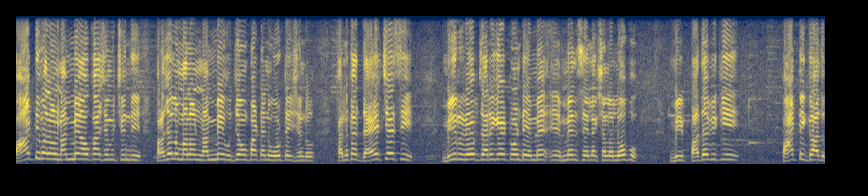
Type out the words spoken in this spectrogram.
పార్టీ మనల్ని నమ్మే అవకాశం ఇచ్చింది. ప్రజలు మనల్ని నమ్మి ఉద్యమ పార్టీని ఓటేసినారు కనుక దయచేసి మీరు రేపు జరిగేటువంటి ఎమ్మె ఎమ్మెల్సీ ఎలక్షన్ల లోపు మీ పదవికి పార్టీకి కాదు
